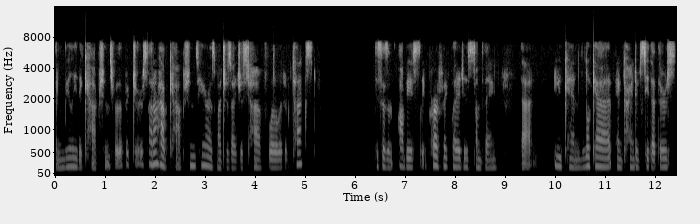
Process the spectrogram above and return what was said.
than really the captions for the pictures. I don't have captions here as much as I just have a little bit of text. This isn't obviously perfect, but it is something that you can look at and kind of see that there's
